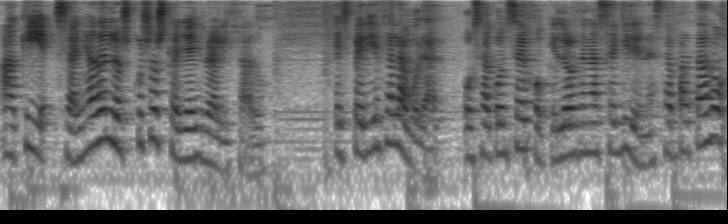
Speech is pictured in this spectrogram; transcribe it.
Aquí se añaden los cursos que hayáis realizado. Experiencia laboral. Os aconsejo que el orden a seguir en este apartado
